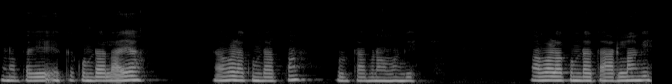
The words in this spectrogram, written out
ਹੁਣ ਆਪਾਂ ਇਹ ਇੱਕ ਕੁੰਡਾ ਲਾਇਆ। ਆਹ ਵਾਲਾ ਕੁੰਡਾ ਆਪਾਂ ਉਲਟਾ ਬਣਾਵਾਂਗੇ। ਆਹ ਵਾਲਾ ਕੁੰਡਾ ਤਾਰ ਲਾਂਗੇ।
